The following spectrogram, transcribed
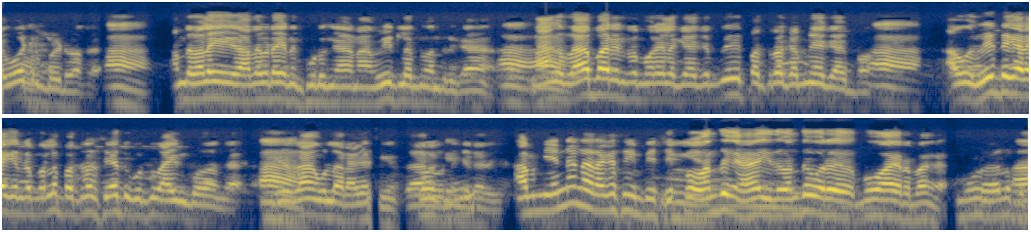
ஓட்டிட்டு போயிடுவாங்க. அந்த விலையை அதை விட எனக்கு கொடுங்க நான் வீட்டுல இருந்து வந்திருக்கேன். நாங்க வியாபாரி என்ற முறையில கேட்கறது பத்து ரூபா கம்மியா கேட்போம். அவங்க வீட்டுக்காரங்க முறையில பத்து ரூபா சேர்த்து கொடுத்து வாங்கிட்டு போவாங்க. இதுதான் உள்ள ரகசியம். அப்படி என்னென்ன ரகசியம் இப்போ பேசுவீங்க வந்துங்க இது வந்து ஒரு மூவாயிரம் ரூபாங்க. ஆ,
